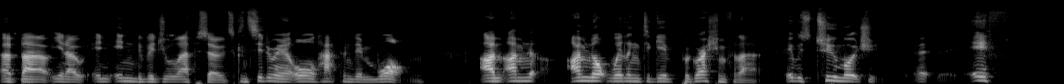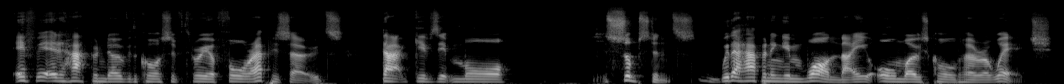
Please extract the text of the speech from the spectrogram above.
about you know in individual episodes. Considering it all happened in one, I'm I'm I'm not willing to give progression for that. It was too much. uh, If if it had happened over the course of three or four episodes, that gives it more substance. With it happening in one, that he almost called her a witch,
